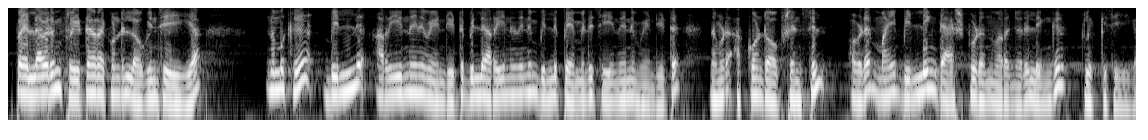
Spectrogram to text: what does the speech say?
അപ്പോൾ എല്ലാവരും ഫ്രീ ടയർ അക്കൗണ്ടിൽ ലോഗിൻ ചെയ്യുക. നമുക്ക് ബില്ല് അറിയുന്നതിന് വേണ്ടിയിട്ട് ബില്ല് അറിയുന്നതിനും ബില്ല് പേയ്മെന്റ് ചെയ്യുന്നതിനും വേണ്ടിയിട്ട് നമ്മുടെ അക്കൗണ്ട് ഓപ്ഷൻസിൽ അവിടെ മൈ ബില്ലിംഗ് ഡാഷ്ബോർഡ് എന്ന് പറഞ്ഞൊരു ലിങ്ക് ക്ലിക്ക് ചെയ്യുക.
